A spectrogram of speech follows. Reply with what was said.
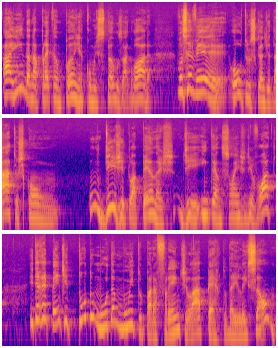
ainda na pré-campanha, como estamos agora, você vê outros candidatos com um dígito apenas de intenções de voto e de repente tudo muda muito para frente, lá perto da eleição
